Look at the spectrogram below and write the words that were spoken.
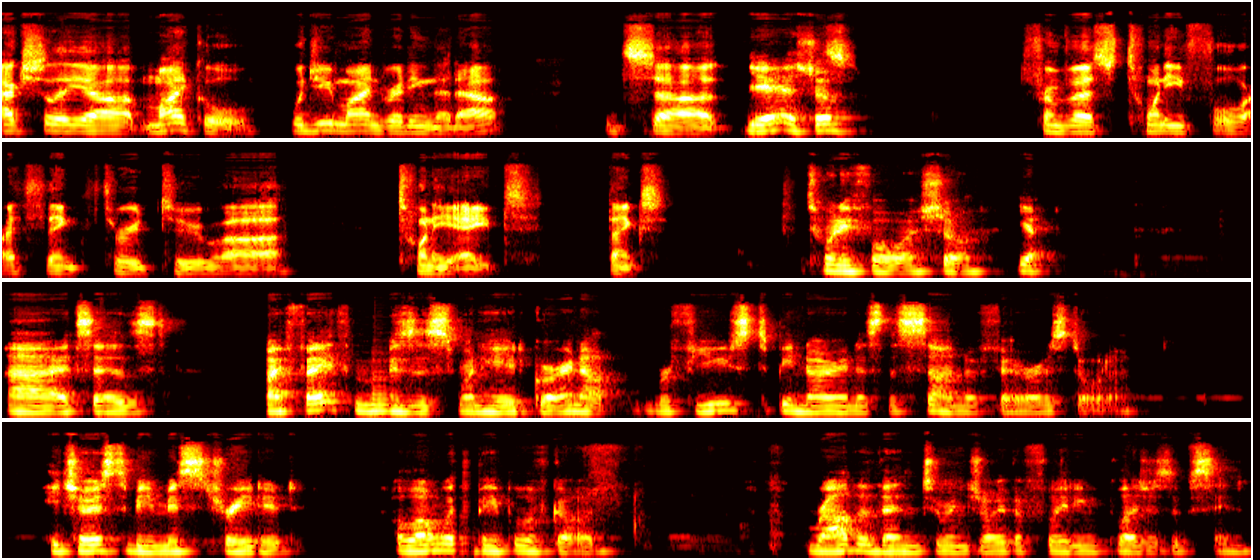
Actually, uh, Michael, would you mind reading that out? It's uh, Yeah, sure. From verse 24, I think, through to uh, 28. Thanks. 24, sure. Yeah. Uh, it says, By faith, Moses, when he had grown up, refused to be known as the son of Pharaoh's daughter. He chose to be mistreated along with the people of God rather than to enjoy the fleeting pleasures of sin.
